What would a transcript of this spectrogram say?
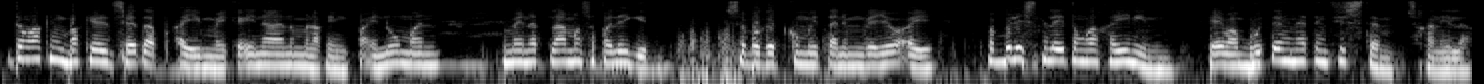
Itong aking backyard setup ay may kainan ng malaking painuman na may nat lamang sa paligid. Sabagat kung may tanim kayo ay mabilis nila itong kakainin, kaya mabuti ang netting system sa kanila.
